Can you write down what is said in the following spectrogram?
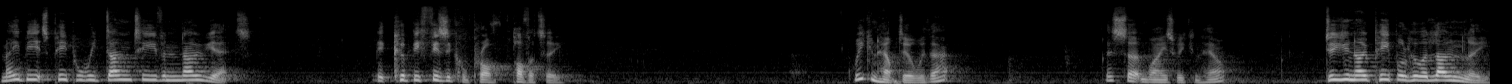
Maybe it's people we don't even know yet. It could be physical poverty. We can help deal with that. There's certain ways we can help. Do you know people who are lonely?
